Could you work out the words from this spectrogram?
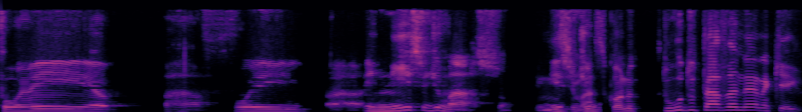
Foi, uh, foi uh, início de março. Início de março. De... Quando tudo tava, né, naquele,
